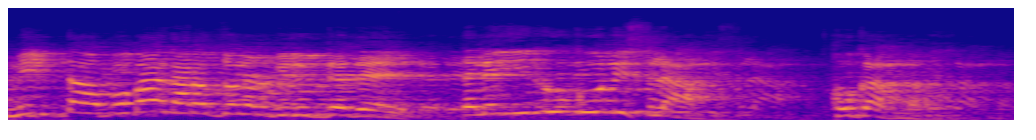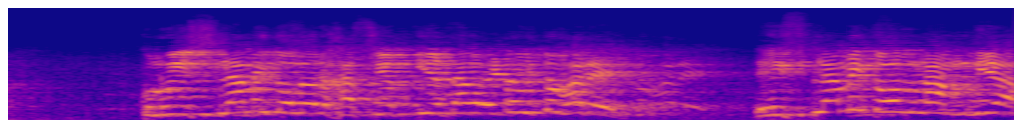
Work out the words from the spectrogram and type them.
মিথ্যা অপবাদ আরেকজনের বিরুদ্ধে দেয়, তাহলে ইগু কোন ইসলাম। হোক আপনার কোন ইসলামী দলের খাসিয়ত কি এটা এটা হইতে পারে ইসলামী দল নাম দিয়া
